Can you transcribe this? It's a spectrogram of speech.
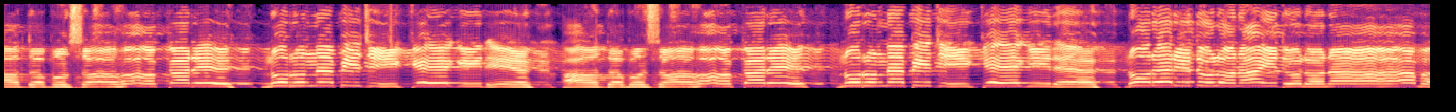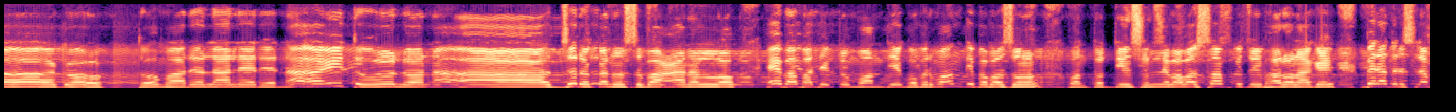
আদব সহকারে নুর নবীজি কে গিরে আদব সহকারে নুর নবীজি কে গিরে নূরের দুলনাই দুলনা মাগো, তোমার লালের নাই তুলনা। জরকান সুবহানাল্লাহ। এ বাবা একটু মন দিয়ে গভীর মন দিয়ে বাবা শুনুন অন্তর দিয়ে শুনলে বাবা সব কিছুই ভালো লাগে। বেরাদুল ইসলাম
